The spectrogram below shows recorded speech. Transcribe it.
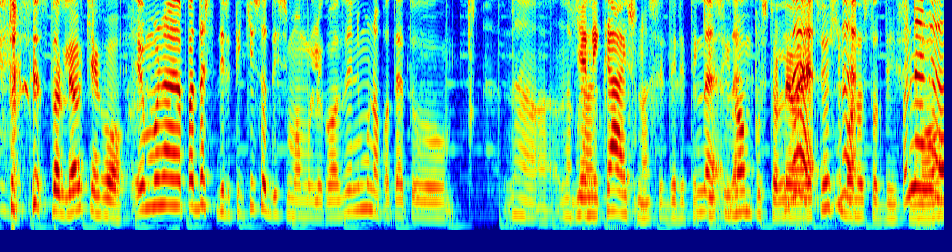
Στο, στο λέω κι εγώ. Ήμουνα πάντα συντηρητική στον τίσιμο μου λίγο. Δεν ήμουνα ποτέ του να, να βγάλω. Γενικά ήσουν συντηρητική. Ναι, Συγγνώμη ναι. που στο λέω Ναι, έτσι, όχι ναι. μόνο στον τίσιμο. Ναι, ναι,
